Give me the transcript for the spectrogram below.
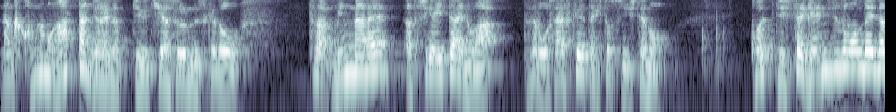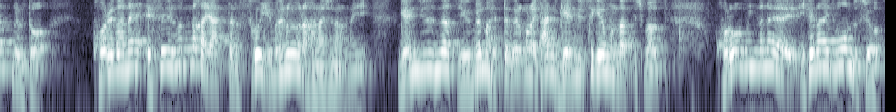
なんかこんなものがあったんじゃないかっていう気がするんですけどただみんなね私が言いたいのは例えばお財布携帯一つにしてもこうやって実際現実の問題になってみるとこれがね SF の中にあったらすごい夢のような話なのに現実になって夢も減ったくれもない単に現実的なものになってしまうこれをみんなねいけないと思うんですよ。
